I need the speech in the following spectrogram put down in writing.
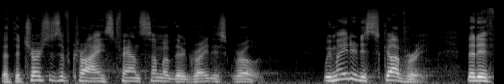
that the churches of Christ found some of their greatest growth. We made a discovery that if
